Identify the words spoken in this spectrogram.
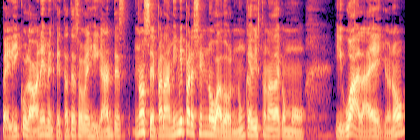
película o anime que trate sobre gigantes, no sé, para mí me pareció innovador, nunca he visto nada como igual a ello, ¿no?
